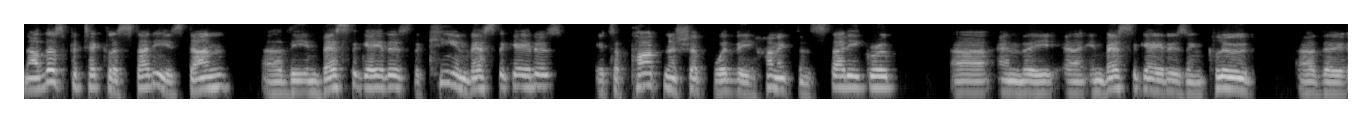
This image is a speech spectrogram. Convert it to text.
Now, this particular study is done, uh, the investigators, the key investigators, it's a partnership with the Huntington Study Group, uh, and the uh, investigators include uh, the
